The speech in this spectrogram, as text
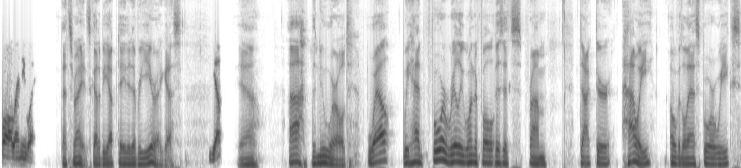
fall anyway. That's right. It's got to be updated every year, I guess. Yep. Yeah. Ah, the new world. Well, we had four really wonderful visits from Dr. Howie over the last four weeks.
